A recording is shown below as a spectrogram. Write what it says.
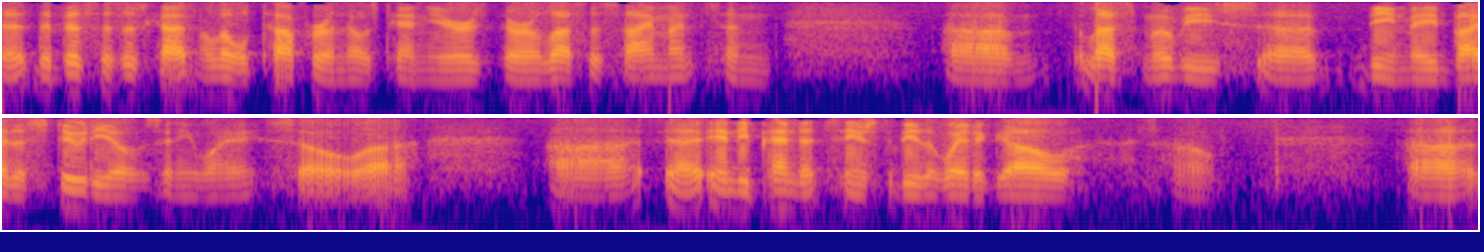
uh, the business has gotten a little tougher in those ten years. There are less assignments and um, less movies uh, being made by the studios anyway. So uh, uh, independent seems to be the way to go. So uh,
